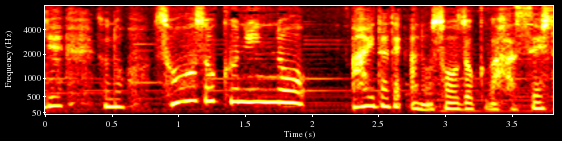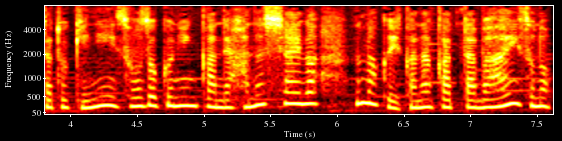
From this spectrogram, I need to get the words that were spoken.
でその相続人の間であの相続が発生した時に相続人間で話し合いがうまくいかなかった場合その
